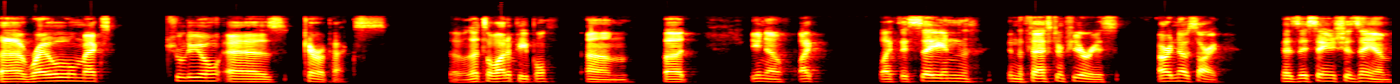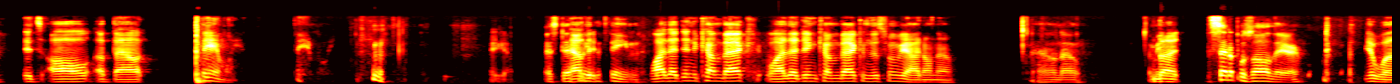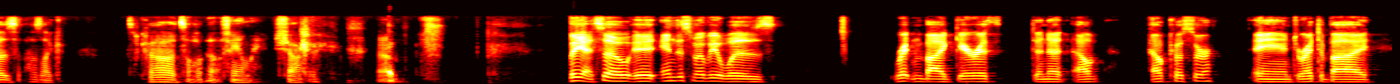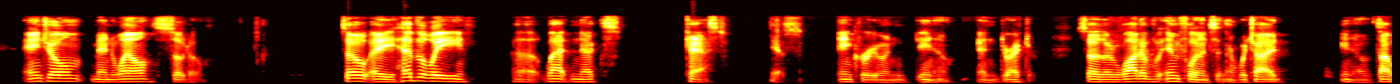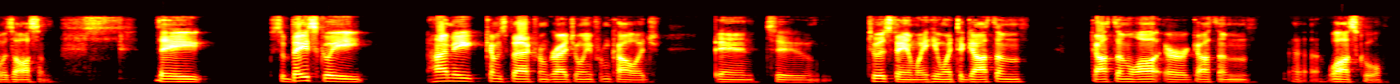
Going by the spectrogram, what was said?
uh, Raul Max Trujillo as Carapax. So that's a lot of people. Um, but you know, like like they say in in the Fast and Furious, or no, sorry, as they say in Shazam, it's all about family. There you go. That's definitely they- the theme. Why that didn't come back? Why that didn't come back in this movie? I don't know. I don't know. I mean, but the setup was all there. it was. I was like, it's like, oh, it's all about family. Shocker. um, but yeah, so it, in this movie it was written by Gareth Dunnet Al- Alcocer and directed by Angel Manuel Soto. So a heavily uh, Latinx cast Yes. and crew and you know and director. So there's a lot of influence in there, which I you know thought was awesome. They so basically Jaime comes back from graduating from college and to to his family. He went to Gotham Gotham Law or Gotham uh, Law School.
